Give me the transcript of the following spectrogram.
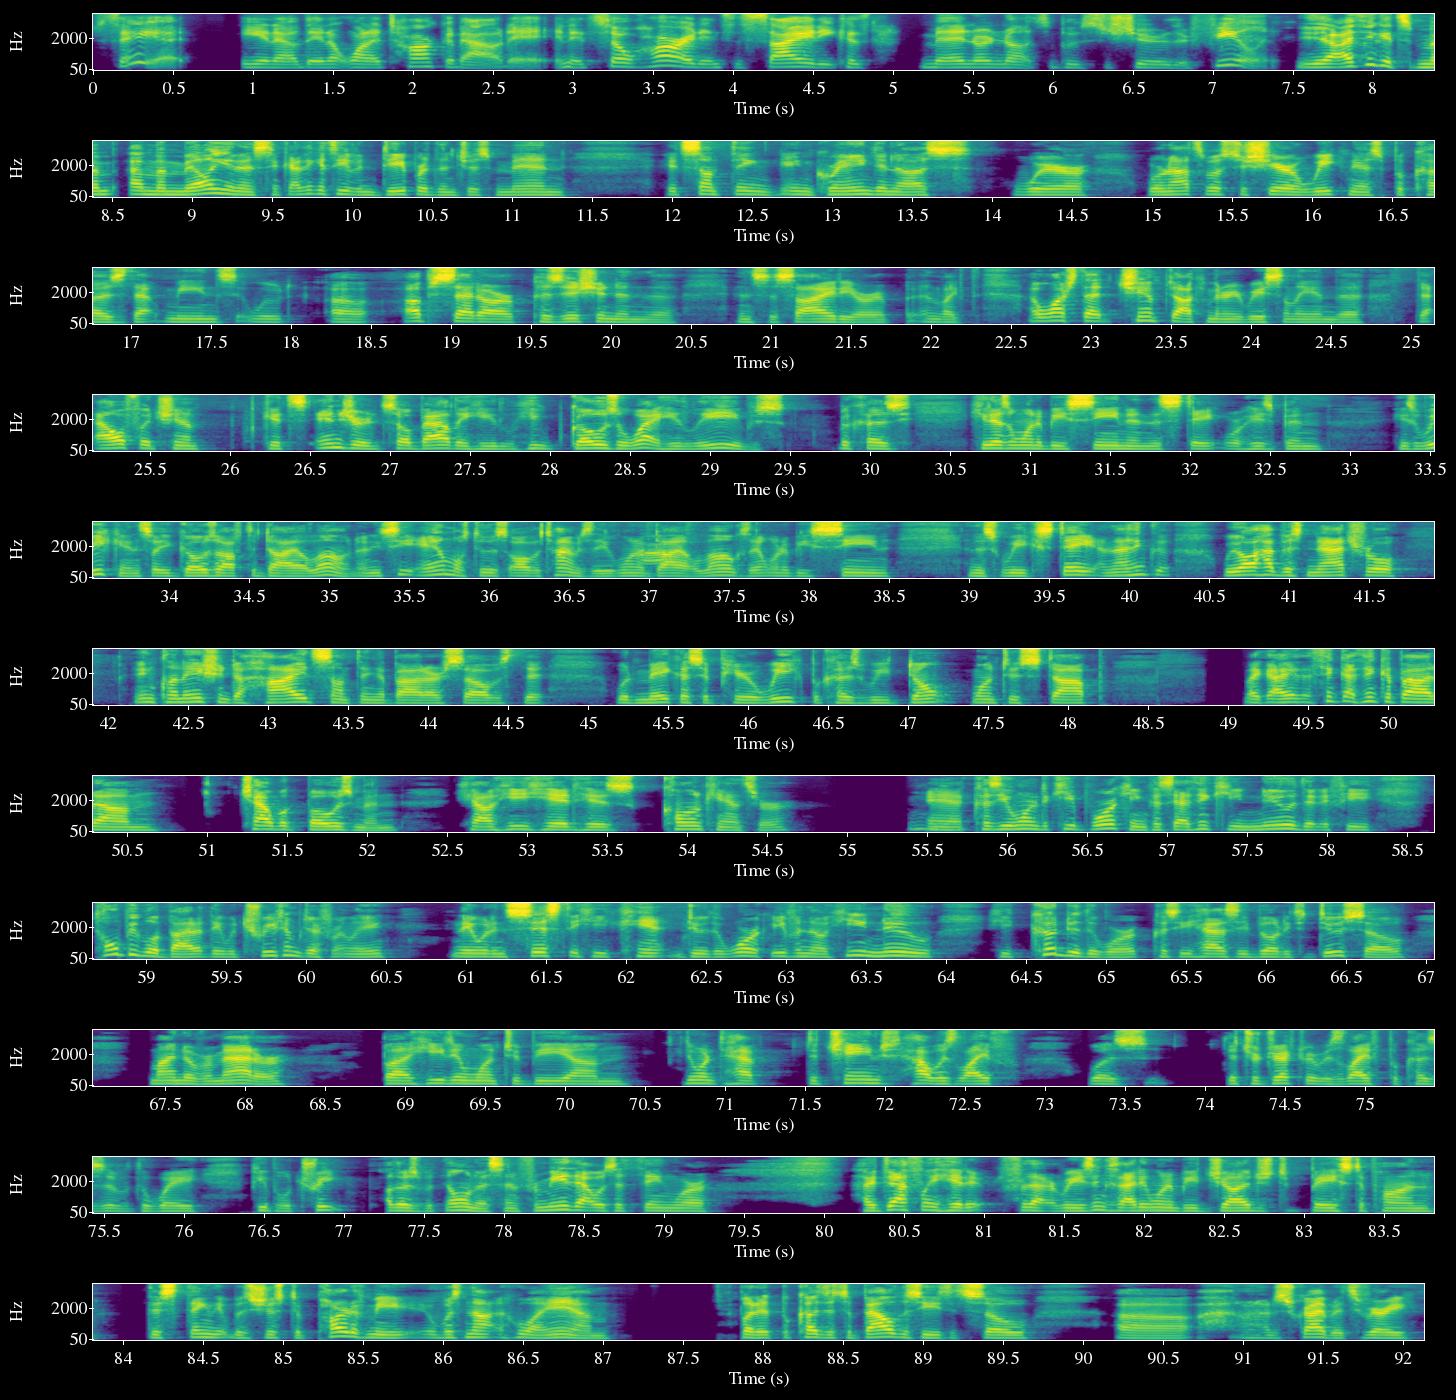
say it. You know, they don't want to talk about it. And it's so hard in society because men are not supposed to share their feelings. Yeah, I think it's a mammalian instinct. I think it's even deeper than just men. It's something ingrained in us where we're not supposed to share a weakness because that means it would uh, upset our position in the in society. Or and like I watched that chimp documentary recently, and the the alpha chimp gets injured so badly he he goes away. He leaves because he doesn't want to be seen in this state where he's been he's weakened so he goes off to die alone. And you see animals do this all the time is they want to die alone because they don't want to be seen in this weak state. And i think that we all have this natural inclination to hide something about ourselves that would make us appear weak because we don't want to stop. Like I think I think about um, Chadwick Boseman, how he hid his colon cancer, mm-hmm. and because he wanted to keep working, because I think he knew that if he told people about it, they would treat him differently, and they would insist that he can't do the work, even though he knew he could do the work because he has the ability to do so, mind over matter. But he didn't want to be um, he didn't want to have to change how his life was the trajectory of his life because of the way people treat others with illness. And for me, that was a thing where I definitely hit it for that reason because I didn't want to be judged based upon this thing that was just a part of me. It was not who I am, but it because it's a bowel disease, it's so uh, I don't know how to describe it. It's very,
